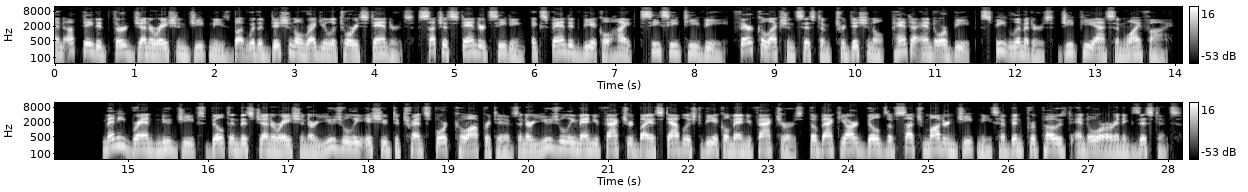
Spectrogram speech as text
an updated third-generation jeepneys but with additional regulatory standards, such as standard seating, expanded vehicle height, CCTV, fare collection system traditional, Panta and or beep, speed limiters, GPS and Wi-Fi. Many brand new Jeeps built in this generation are usually issued to transport cooperatives and are usually manufactured by established vehicle manufacturers, though backyard builds of such modern jeepneys have been proposed and or are in existence.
